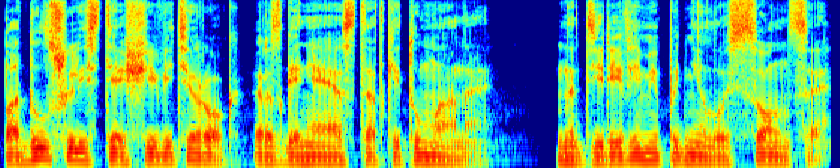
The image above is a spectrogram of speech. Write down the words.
Подул шелестящий ветерок, разгоняя остатки тумана. Над деревьями поднялось солнце.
